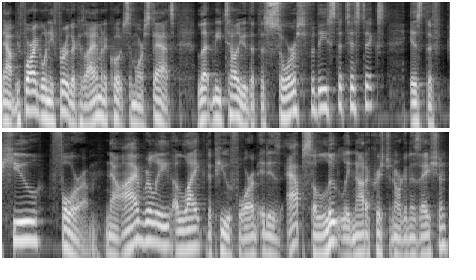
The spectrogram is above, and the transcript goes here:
Now, before I go any further, because I am going to quote some more stats, let me tell you that the source for these statistics is the Pew Forum. Now, I really uh, like the Pew Forum. It is absolutely not a Christian organization,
